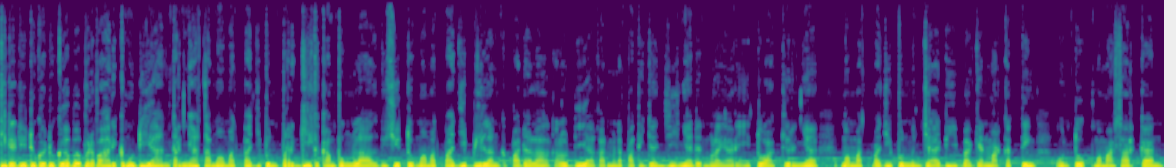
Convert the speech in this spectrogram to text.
Tidak diduga-duga beberapa hari kemudian ternyata Muhammad Paji pun pergi ke kampung Lal. Di situ Muhammad Paji bilang kepada Lal kalau dia akan menepati janjinya dan mulai hari itu akhirnya Muhammad Paji pun menjadi bagian marketing untuk memasarkan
